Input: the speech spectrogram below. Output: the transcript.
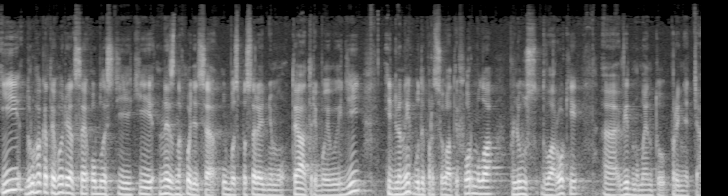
І друга категорія це області, які не знаходяться у безпосередньому театрі бойових дій, і для них буде працювати формула плюс 2 роки е, від моменту прийняття.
